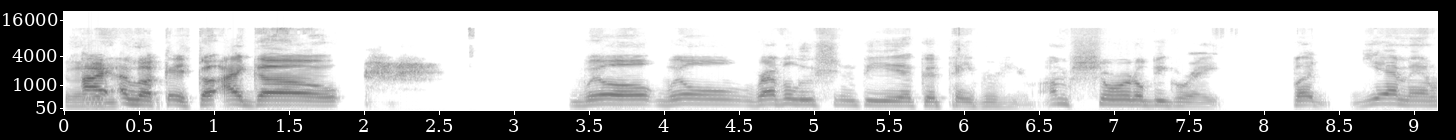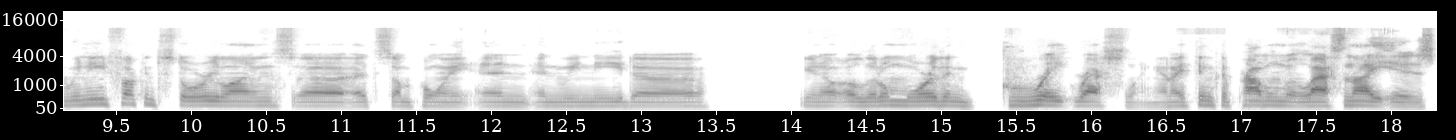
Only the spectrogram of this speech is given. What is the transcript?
I I, I look. It go. I go. Will Will Revolution be a good pay per view? I'm sure it'll be great. But yeah, man, we need fucking storylines uh, at some point, and and we need uh, you know, a little more than great wrestling. And I think the problem with last night is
